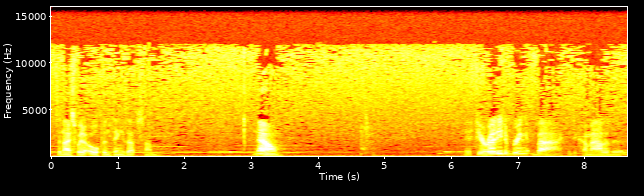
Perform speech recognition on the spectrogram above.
It's a nice way to open things up some. Now, if you're ready to bring it back, to come out of this,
